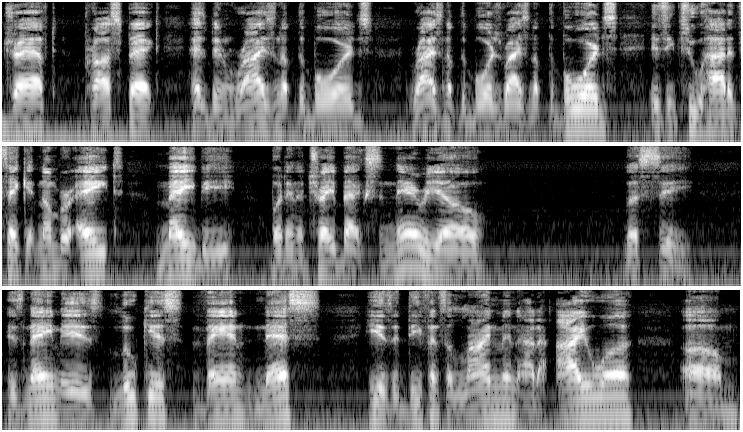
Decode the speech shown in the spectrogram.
draft prospect has been rising up the boards, rising up the boards, rising up the boards. Is he too high to take at number eight? Maybe. But in a trade back scenario, let's see. His name is Lucas Van Ness. He is a defensive lineman out of Iowa. Um,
